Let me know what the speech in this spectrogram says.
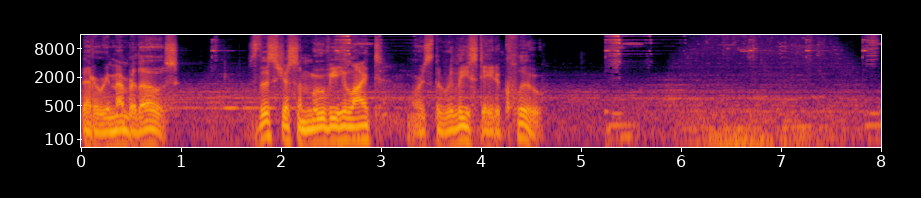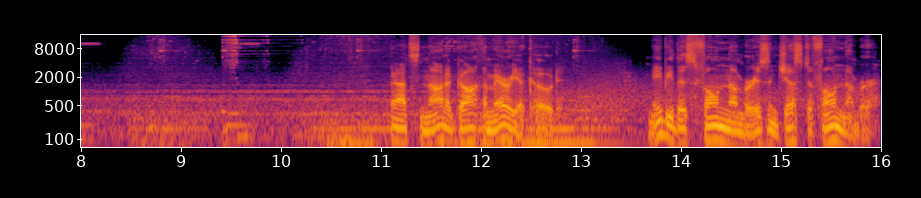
Better remember those. Is this just a movie he liked, or is the release date a clue? That's not a Gotham area code. Maybe this phone number isn't just a phone number.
